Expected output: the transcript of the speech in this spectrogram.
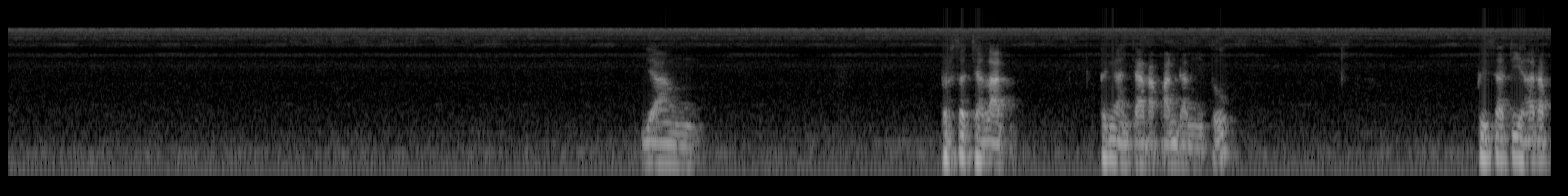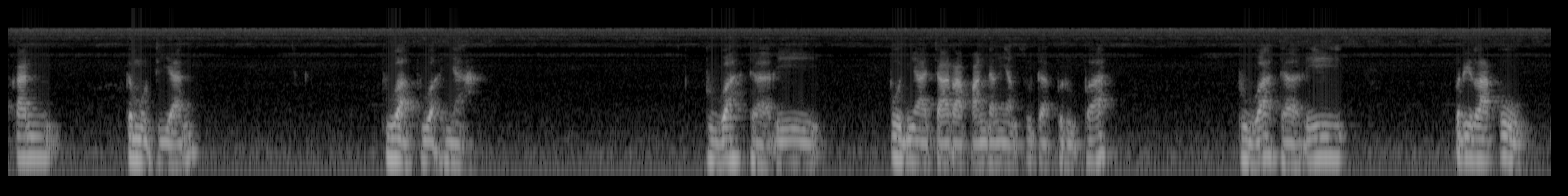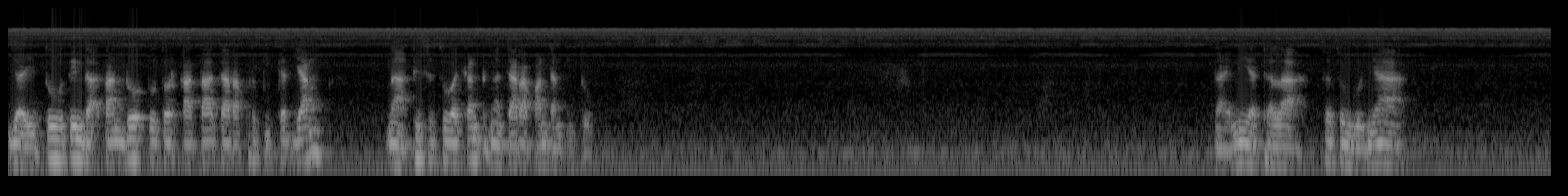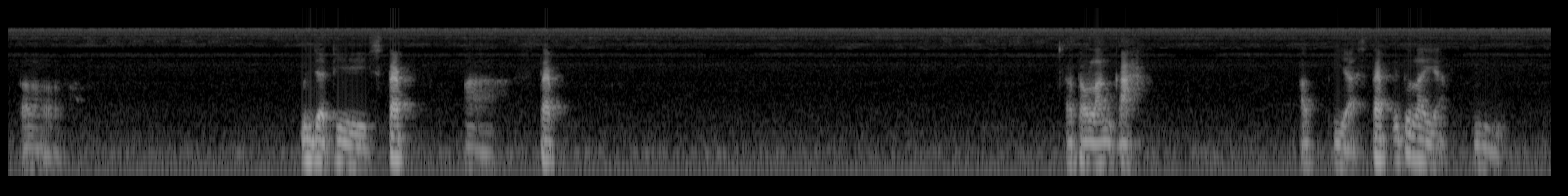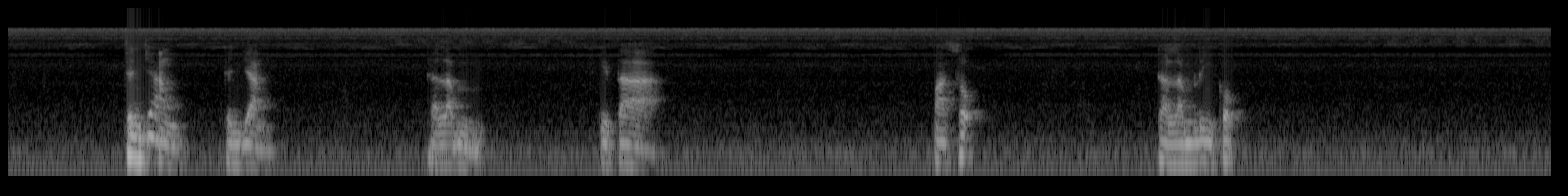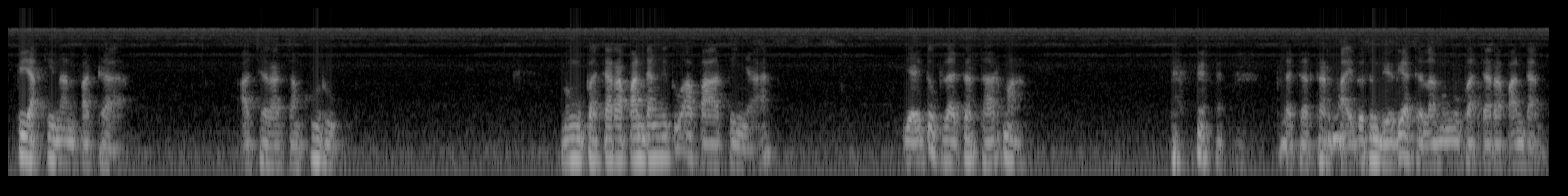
yang bersejalan dengan cara pandang itu bisa diharapkan kemudian buah-buahnya buah dari punya cara pandang yang sudah berubah buah dari perilaku yaitu tindak tanduk tutur kata cara berpikir yang Nah, disesuaikan dengan cara pandang itu. Nah, ini adalah sesungguhnya uh, menjadi step, uh, step atau langkah, uh, ya step itulah ya, hmm. jenjang, jenjang dalam kita masuk dalam lingkup keyakinan pada ajaran sang guru. Mengubah cara pandang itu apa artinya? Yaitu belajar dharma. belajar dharma itu sendiri adalah mengubah cara pandang.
